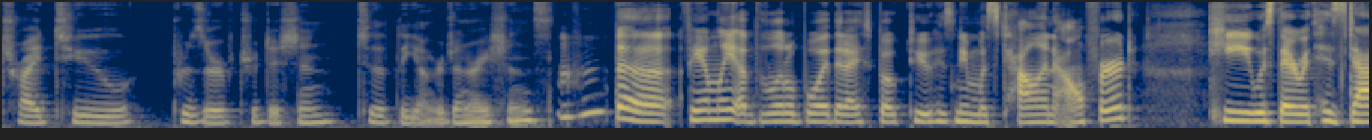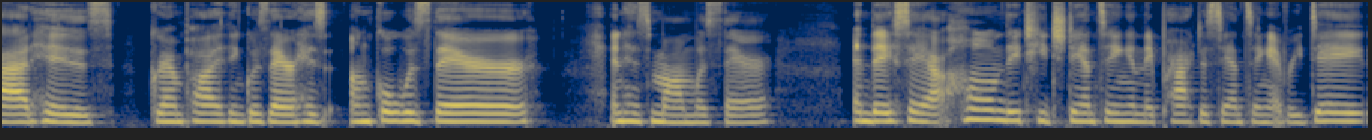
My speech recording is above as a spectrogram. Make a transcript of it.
tried to preserve tradition to the younger generations? Mm-hmm. The family of the little boy that I spoke to, his name was Talon Alford. He was there with his dad, his grandpa, I think, was there, his uncle was there, and his mom was there. And they say at home they teach dancing and they practice dancing every day.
